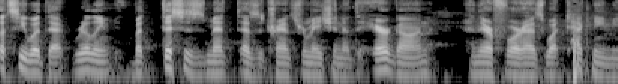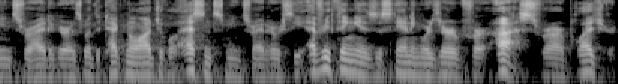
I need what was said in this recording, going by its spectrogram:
let's see what that really. But this is meant as a transformation of the ergon and therefore has what techne means for Heidegger, as what the technological essence means for Heidegger. See, everything is a standing reserve for us, for our pleasure.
